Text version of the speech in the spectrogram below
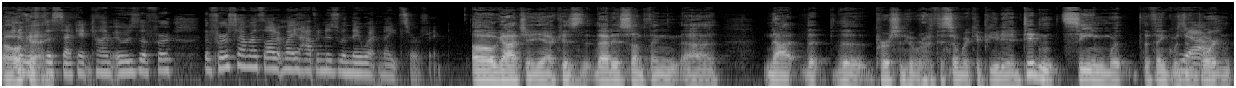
Oh, and It was the second time. It was the first. The first time I thought it might happen is when they went night surfing. Oh, gotcha. Yeah, because that is something uh, not that the person who wrote this on Wikipedia didn't seem what to think was Yeah. important.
